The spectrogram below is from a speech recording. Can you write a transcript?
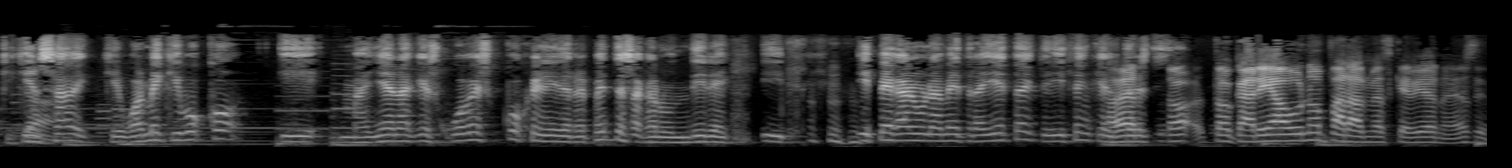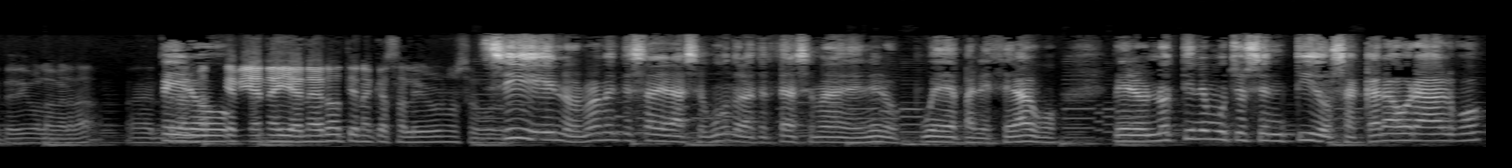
Que quién sabe, que igual me equivoco y mañana que es jueves cogen y de repente sacan un direct y, y pegan una metralleta y te dicen que el A ver, 3 de- to- tocaría uno para el mes que viene, eh, si te digo la verdad. Entre Pero- el mes que viene y enero tiene que salir uno seguro. Sí, normalmente sale la segunda o la tercera semana de enero, puede aparecer algo, pero no tiene mucho sentido sacar ahora algo,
